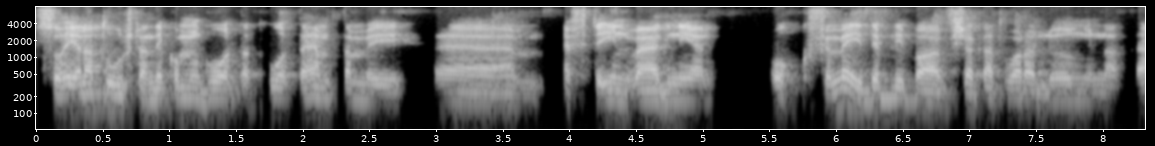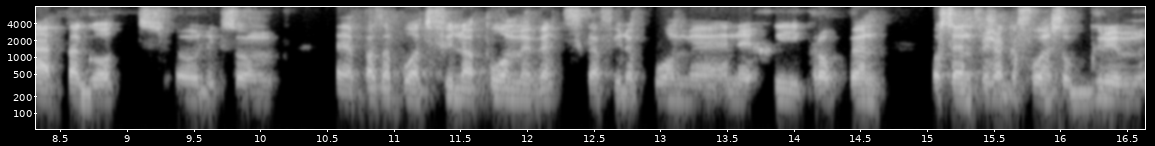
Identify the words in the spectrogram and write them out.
Så hela torsdagen, det kommer gå åt att återhämta mig eh, efter invägningen. Och för mig, det blir bara att försöka att vara lugn, att äta gott och liksom eh, passa på att fylla på med vätska, fylla på med energi i kroppen och sen försöka få en så grym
